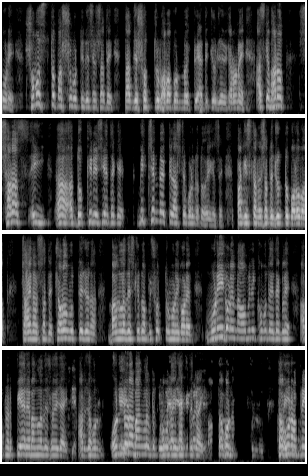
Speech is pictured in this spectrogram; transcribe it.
করে সমস্ত পার্শ্ববর্তী দেশের সাথে তার যে শত্রু ভাবাপন্ন একটু অ্যাটিটিউডের কারণে আজকে ভারত সারা এই দক্ষিণ এশিয়া থেকে বিচ্ছিন্ন একটি রাষ্ট্রে পরিণত হয়ে গেছে। পাকিস্তানের সাথে যুদ্ধ, বলবৎ। চায়নার সাথে চরম উত্তেজনা। বাংলাদেশকে তো আপনি শত্রু মনে করেন। মনেই করেন না, আওয়ামী লীগ ক্ষমতায় থাকলে আপনার পেয়ারে বাংলাদেশ হয়ে যায়। আর যখন অন্যরা বাংলাদেশ ক্ষমতায় থাকতে চায়, তখন তখন আপনি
